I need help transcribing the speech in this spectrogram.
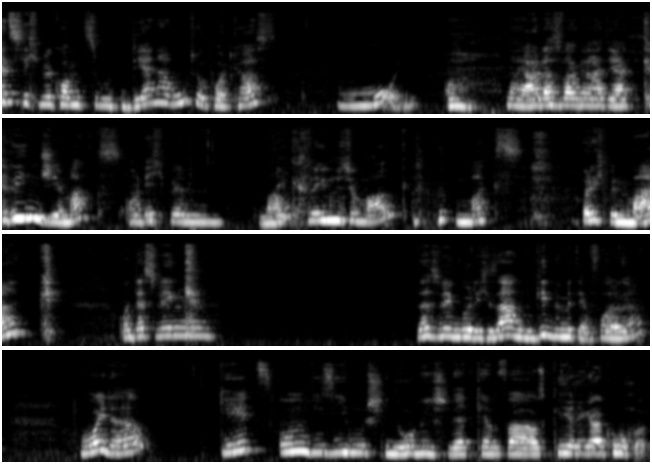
Herzlich willkommen zu der Naruto Podcast. Moin. Oh, naja, das war gerade der Cringe Max und ich bin Mark. Der Cringe Mark. Max. Und ich bin Mark. Und deswegen. Deswegen würde ich sagen, beginnen wir mit der Folge. Heute geht's um die sieben Shinobi-Schwertkämpfer aus Kirigakure.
